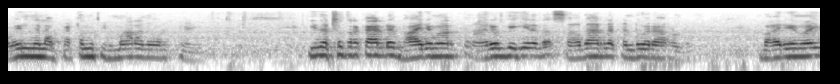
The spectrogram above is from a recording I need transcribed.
അവയിൽ നിന്നെല്ലാം പെട്ടെന്ന് പിന്മാറാൻ അവർക്ക് കഴിയും. ഈ നക്ഷത്രക്കാരുടെ ഭാര്യമാർക്ക് ആരോഗ്യഹീനത സാധാരണ കണ്ടുവരാറുണ്ട്. ഭാര്യയുമായി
